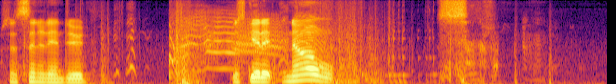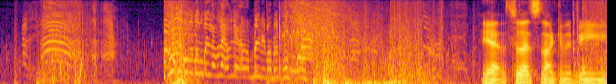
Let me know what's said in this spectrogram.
just gonna send it in, dude. Just get it. No. Son of a... Yeah, so that's not gonna be.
